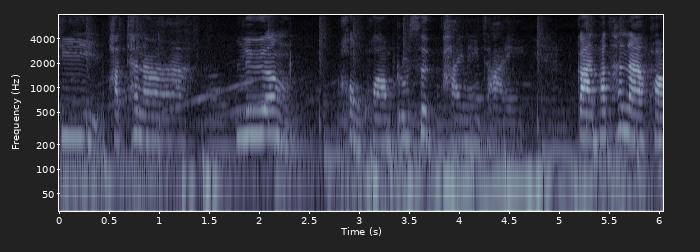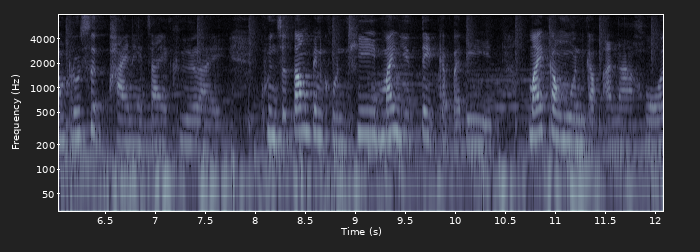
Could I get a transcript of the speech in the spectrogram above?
ที่พัฒนาเรื่องของความรู้สึกภายในใจ การพัฒนาความรู้สึกภายในใจคืออะไร คุณจะต้องเป็นคนที่ไม่ยึดติดกับอดีต ไม่กังวลกับอนาคต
